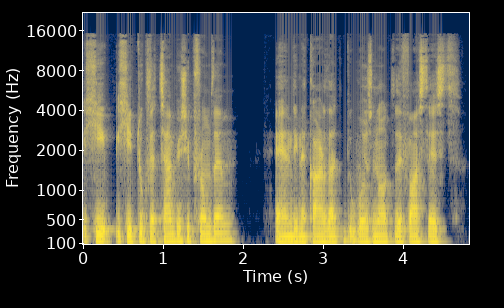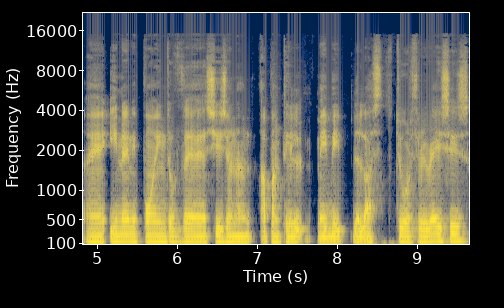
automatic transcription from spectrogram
he he took the championship from them, and in a car that was not the fastest uh, in any point of the season and up until maybe the last two or three races.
